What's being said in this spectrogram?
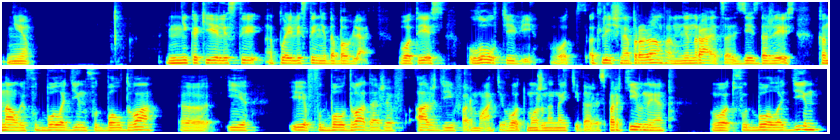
не никакие листы, плейлисты не добавлять. Вот есть LOL TV, вот отличная программа, мне нравится. Здесь даже есть каналы Футбол 1, Футбол 2 э, и и Футбол 2 даже в HD формате. Вот можно найти даже спортивные. Вот Футбол 1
